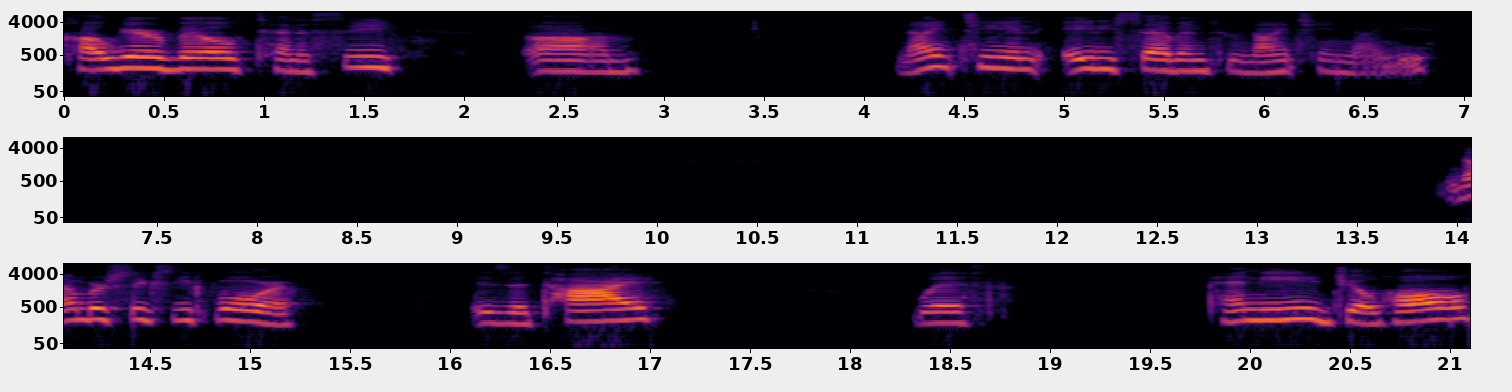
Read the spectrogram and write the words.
Collierville, Tennessee, um, 1987 through 1990. Number 64 is a tie with Penny Johal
